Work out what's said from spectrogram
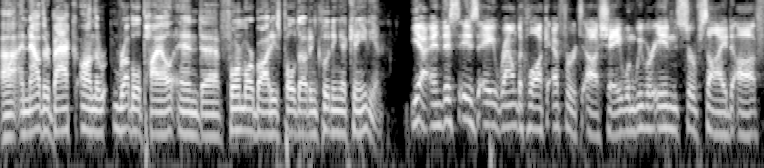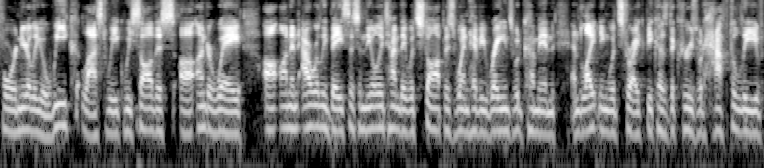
uh, and now they're back on the rubble pile, and uh, four more bodies pulled out, including a Canadian. Yeah, and this is a round the clock effort, uh, Shay. When we were in Surfside uh, for nearly a week last week, we saw this uh, underway uh, on an hourly basis, and the only time they would stop is when heavy rains would come in and lightning would strike because the crews would have to leave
